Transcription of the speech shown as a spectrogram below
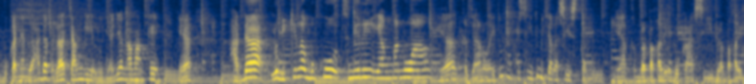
bukannya nggak ada padahal canggih. Lu aja nggak make ya ada lu bikinlah buku sendiri yang manual ya kerjaan lo. Itu itu bicara sistem ya berapa kali edukasi berapa kali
